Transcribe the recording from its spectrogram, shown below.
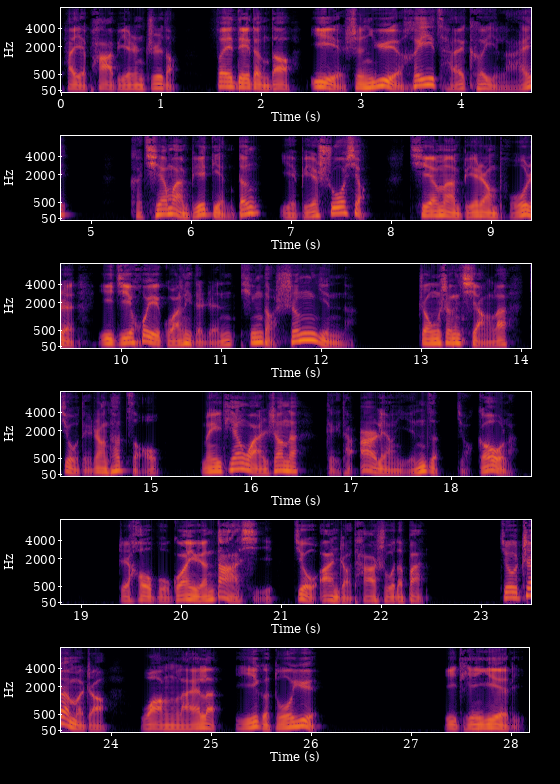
他也怕别人知道，非得等到夜深月黑才可以来。可千万别点灯，也别说笑，千万别让仆人以及会馆里的人听到声音呢。钟声响了就得让他走，每天晚上呢给他二两银子就够了。这候补官员大喜，就按照他说的办。就这么着往来了一个多月。一天夜里，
